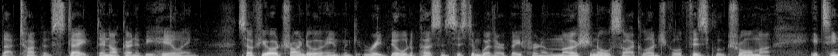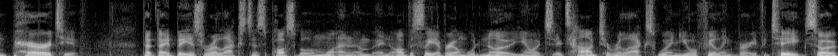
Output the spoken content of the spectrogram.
that type of state, they're not going to be healing. So, if you're trying to uh, rebuild a person's system, whether it be for an emotional, psychological, or physical trauma, it's imperative that they be as relaxed as possible. And, and, um, and obviously, everyone would know, you know, it's it's hard to relax when you're feeling very fatigued. So,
